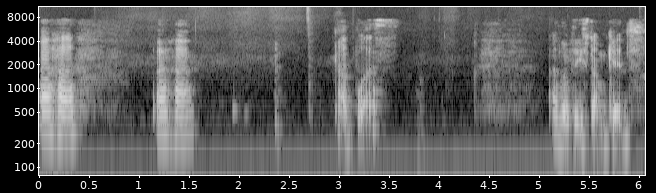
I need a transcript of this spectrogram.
Uh huh. Uh huh. God bless. I love these dumb kids.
